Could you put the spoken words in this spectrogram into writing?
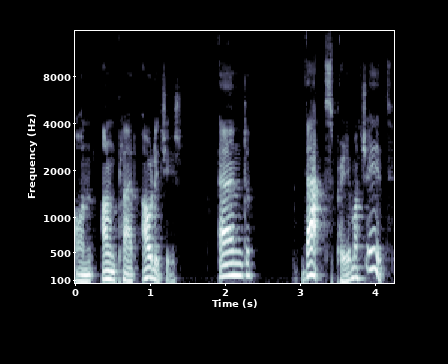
on unplanned outages. And that's pretty much it.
